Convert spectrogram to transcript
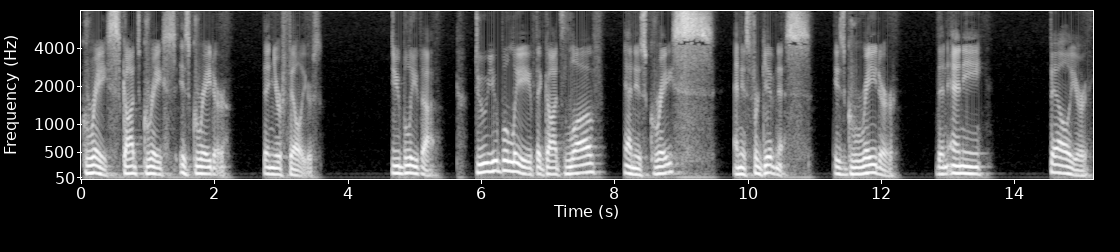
grace, God's grace, is greater than your failures. Do you believe that? Do you believe that God's love and His grace and His forgiveness is greater than any failure,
